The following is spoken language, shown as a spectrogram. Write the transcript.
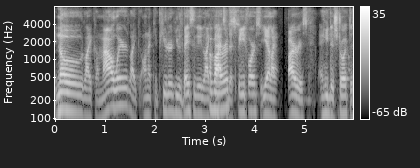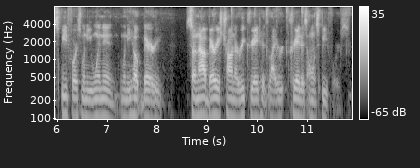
you know like a malware like on a computer he was basically like A that to the speed force yeah like a virus and he destroyed the speed force when he went in when he helped barry so now barry's trying to recreate his like re- create his own speed force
